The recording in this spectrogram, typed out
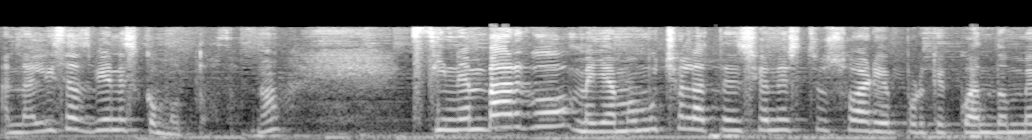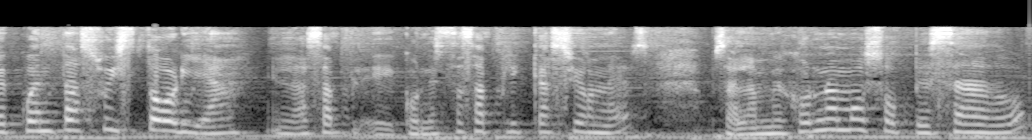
analizas bien es como todo, ¿no? Sin embargo, me llamó mucho la atención este usuario porque cuando me cuenta su historia eh, con estas aplicaciones, pues a lo mejor no hemos sopesado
